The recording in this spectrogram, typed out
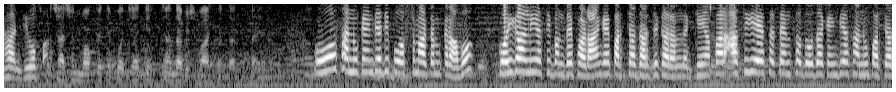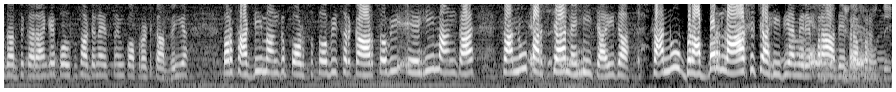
ਹਾਂਜੀ ਉਹ ਭ- ਪ੍ਰਸ਼ਾਸਨ ਮੌਕੇ ਤੇ ਪਹੁੰਚਿਆ ਕਿਸ ਤਰ੍ਹਾਂ ਦਾ ਵਿਸ਼ਵਾਸ ਦਿੱਤਾ ਦਿੱਤਾ ਜਾਂਦਾ ਉਹ ਸਾਨੂੰ ਕਹਿੰਦੇ ਆ ਜੀ ਪੋਸਟਮਾਰਟਮ ਕਰਾਵੋ। ਕੋਈ ਗੱਲ ਨਹੀਂ ਅਸੀਂ ਬੰਦੇ ਫੜਾਂਗੇ ਪਰਚਾ ਦਰਜ ਕਰਨ ਲੱਗੇ ਆ। ਪਰ ਅਸੀਂ ਇਸ 302 ਦਾ ਕਹਿੰਦੇ ਆ ਸਾਨੂੰ ਪਰਚਾ ਦਰਜ ਕਰਾਂਗੇ ਪੁਲਿਸ ਸਾਡੇ ਨਾਲ ਇਸ ਟਾਈਮ ਕੋਆਪਰੇਟ ਕਰ ਰਹੀ ਆ। ਪਰ ਸਾਡੀ ਮੰਗ ਪੁਲਿਸ ਤੋਂ ਵੀ ਸਰਕਾਰ ਤੋਂ ਵੀ ਇਹੀ ਮੰਗ ਆ ਸਾਨੂੰ ਪਰਚਾ ਨਹੀਂ ਚਾਹੀਦਾ। ਸਾਨੂੰ ਬਰਾਬਰ ਲਾਸ਼ ਚਾਹੀਦੀ ਆ ਮੇਰੇ ਭਰਾ ਦੇ ਬਰਾਬਰ।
